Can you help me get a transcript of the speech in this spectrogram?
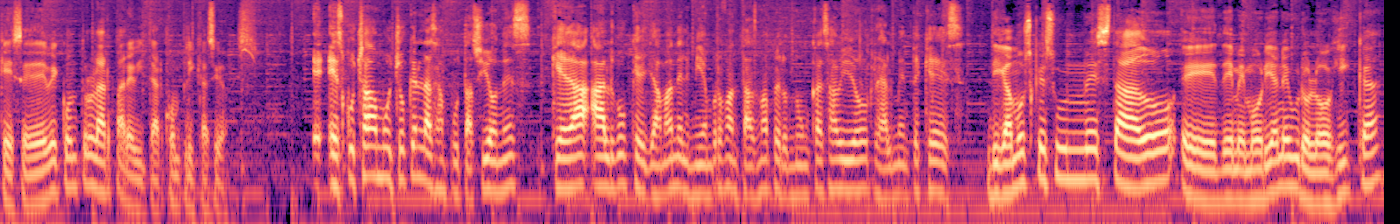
que se debe controlar para evitar complicaciones he escuchado mucho que en las amputaciones queda algo que llaman el miembro fantasma, pero nunca he sabido realmente qué es. Digamos que es un estado eh, de memoria neurológica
